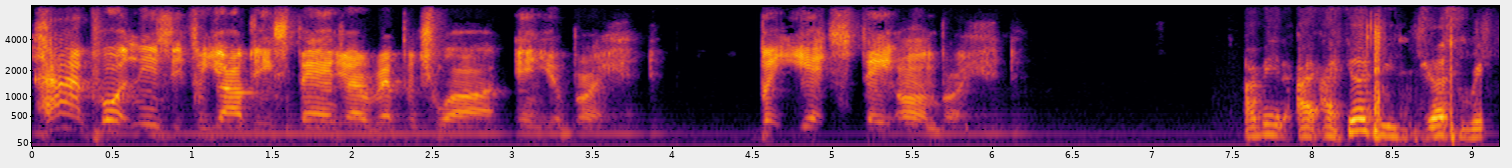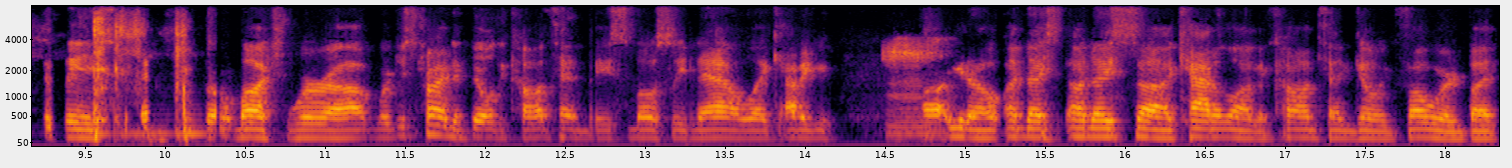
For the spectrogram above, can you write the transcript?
how important is it for y'all to expand your repertoire in your brand, but yet stay on brand? I mean, I, I feel like we just recently expanded so much. We're uh, we're just trying to build a content base mostly now, like having Mm. uh, you know a nice a nice uh, catalog of content going forward. But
